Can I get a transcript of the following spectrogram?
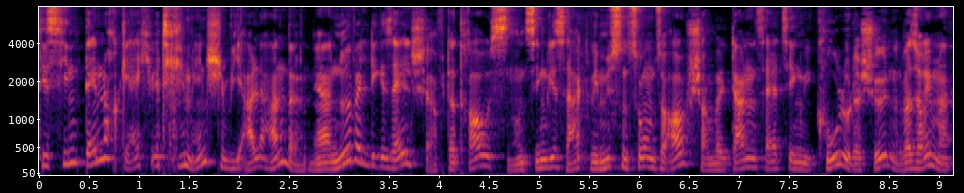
die sind dennoch gleichwertige Menschen wie alle anderen. Ja, nur weil die Gesellschaft da draußen uns irgendwie sagt, wir müssen so und so ausschauen, weil dann seid ihr irgendwie cool oder schön oder was auch immer,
